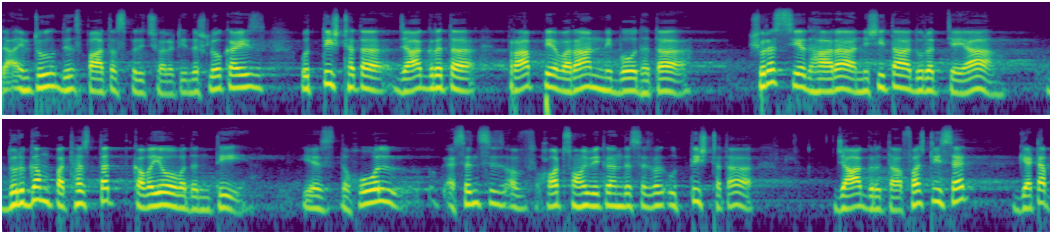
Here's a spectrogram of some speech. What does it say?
into this path of spirituality. The shloka is Uttishtata Jagrata Prapya Varan Nibodhata Shurasya Dhara Nishita Duratyaya Durgam Pathastat Kavayo Vadanti. Yes, the whole essence of what Swami Vivekananda says was Uttishtata Jagrata. First he said, get up,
